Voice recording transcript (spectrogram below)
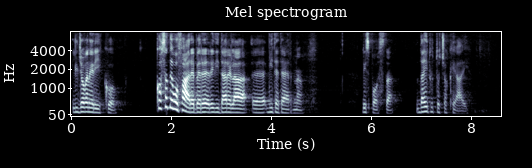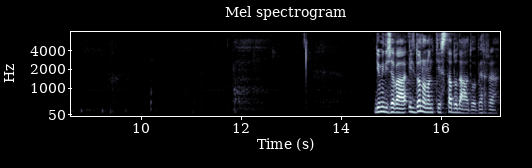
il giovane ricco, Cosa devo fare per ereditare la eh, vita eterna? Risposta, dai tutto ciò che hai. Dio mi diceva, il dono non ti è stato dato per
